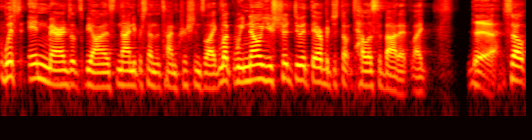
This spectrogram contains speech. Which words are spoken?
within marriage, let's be honest, 90% of the time Christians are like, look, we know you should do it there, but just don't tell us about it. Like. So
